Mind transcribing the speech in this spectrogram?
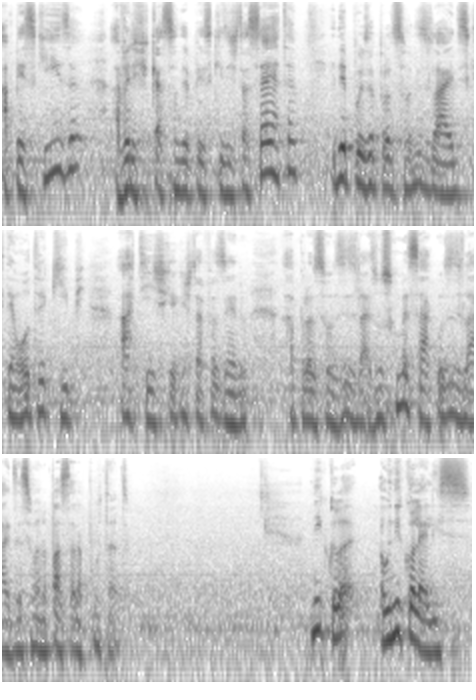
a pesquisa, a verificação da pesquisa está certa e depois a produção de slides, que tem outra equipe artística que está fazendo a produção dos slides. Vamos começar com os slides da semana passada, portanto. Nicola, o Nicolelis,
